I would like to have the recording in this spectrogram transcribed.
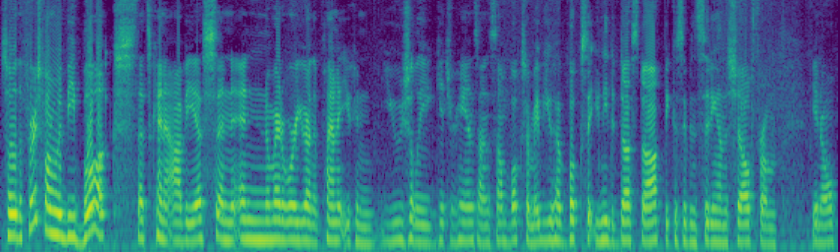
So the first one would be books. That's kind of obvious, and and no matter where you are on the planet, you can usually get your hands on some books, or maybe you have books that you need to dust off because they've been sitting on the shelf from, you know,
